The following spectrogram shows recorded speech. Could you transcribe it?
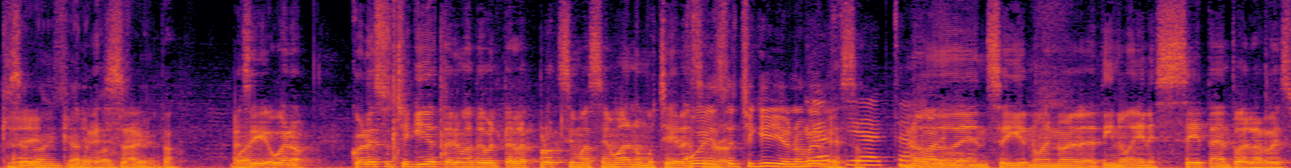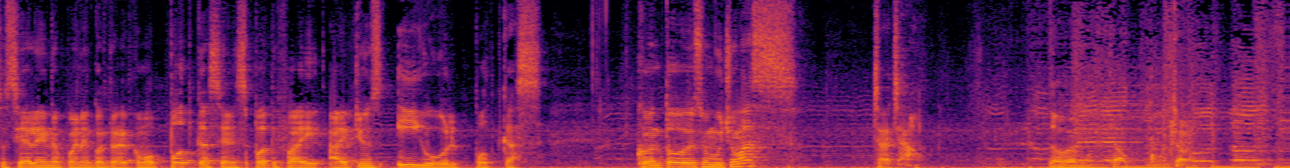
que Sí, se lo sí, encargo. así Así que bueno, con eso chiquillos estaremos de vuelta la próxima semana. Muchas gracias. Cuídense, chiquillos, nos vemos. No duden en seguirnos en 9 Latino NZ en todas las redes sociales y nos pueden encontrar como podcast en Spotify, iTunes y Google Podcast. Con todo eso y mucho más. Chao, chao. Nos vemos. Chao. Chao.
